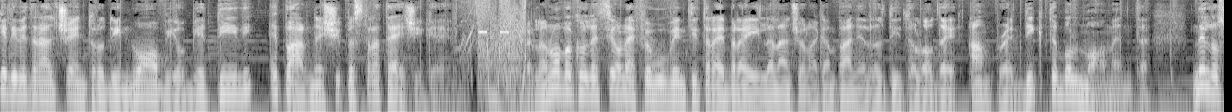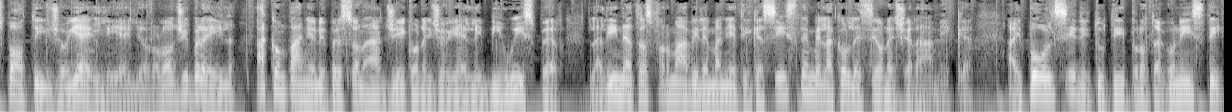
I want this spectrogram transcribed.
che li vedrà al centro di nuovi obiettivi e partnership strategiche. Per la nuova collezione FV23 Braille lancia una campagna dal titolo The Unpredictable Moment. Nello spot i gioielli e gli orologi Braille accompagnano i personaggi con i gioielli B-Whisper, la linea trasformabile Magnetica System e la collezione Ceramic. Ai polsi di tutti i protagonisti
